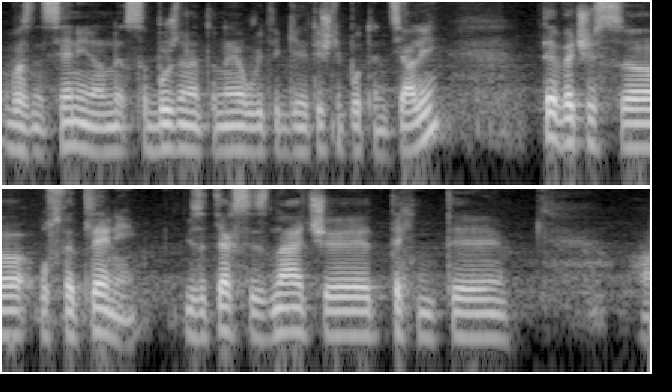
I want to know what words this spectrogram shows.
възнесение, на събуждането на неговите генетични потенциали, те вече са осветлени. И за тях се знае, че техните, а,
